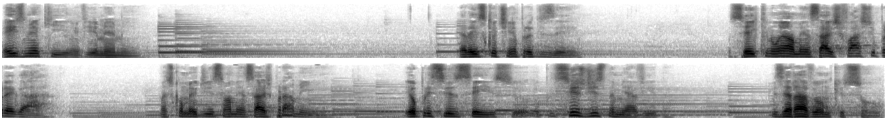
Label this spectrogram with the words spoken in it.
Eis-me aqui, envia-me a mim. Era isso que eu tinha para dizer. Eu sei que não é uma mensagem fácil de pregar, mas como eu disse, é uma mensagem para mim. Eu preciso ser isso, eu preciso disso na minha vida miserável homem que sou.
